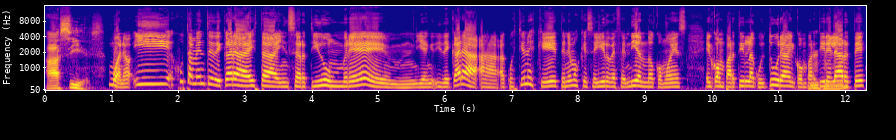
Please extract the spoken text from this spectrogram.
Así es. Bueno, y justamente de cara a esta incertidumbre em, y, de cara a, cuestiones que tenemos que seguir defendiendo, como es el compartir la cultura, el compartir el arte,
